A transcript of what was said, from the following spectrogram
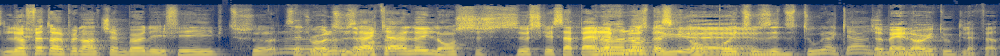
Il l'a fait un peu dans le chamber des filles puis tout ça. Là. Seth Rollins, là, ils l'ont su- su ce que ça paraît Ah plus non, parce qu'ils l'ont pas euh, utilisé du tout la cage. T'as là. Baylor et tout qui l'a fait.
